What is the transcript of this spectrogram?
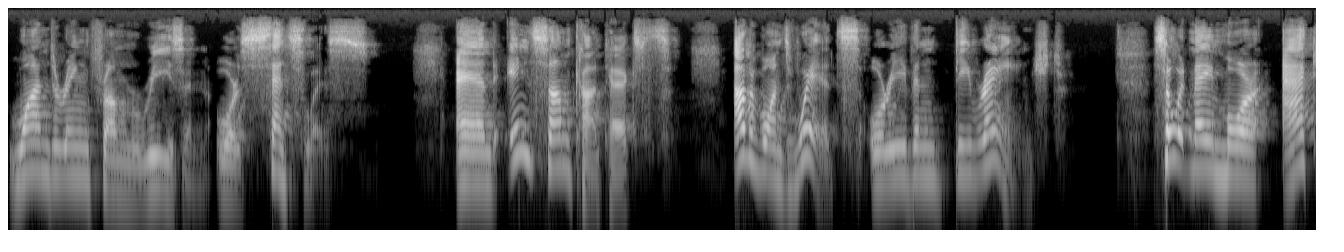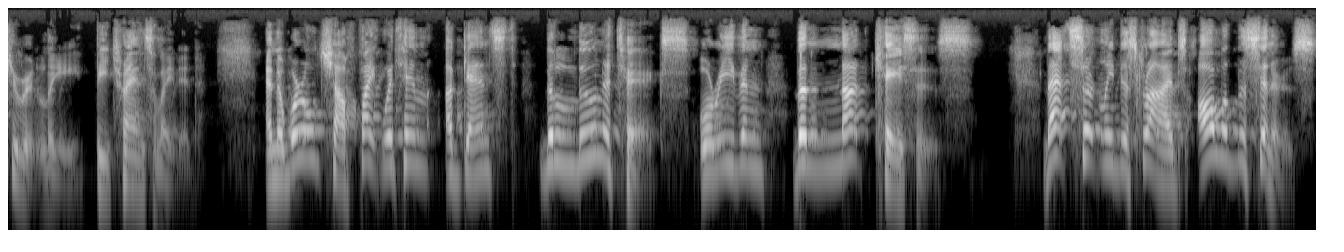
wandering from reason or senseless, and in some contexts, out of one's wits or even deranged. So it may more accurately be translated. And the world shall fight with him against the lunatics or even the nutcases. That certainly describes all of the sinners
